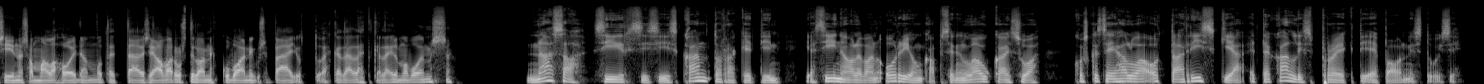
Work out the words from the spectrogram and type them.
siinä samalla hoidan, mutta että se avaruustilannekuva on niin se pääjuttu ehkä tällä hetkellä ilmavoimassa. NASA siirsi siis kantoraketin ja siinä olevan Orion-kapselin laukaisua, koska se ei halua ottaa riskiä, että kallis projekti epäonnistuisi.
